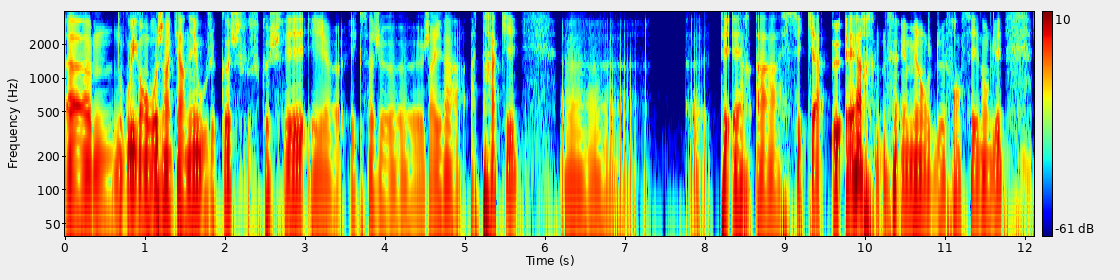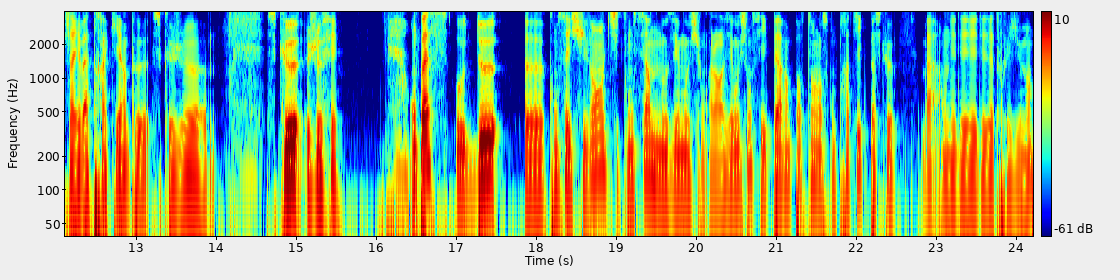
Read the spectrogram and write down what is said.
donc oui en gros j'ai un carnet où je coche ce que je fais et, et que ça j'arrive à, traquer T-R-A-C-K-E-R, un mélange de français et d'anglais. J'arrive à traquer un peu ce que je fais. On passe aux deux euh, conseils suivants qui concernent nos émotions. Alors les émotions c'est hyper important lorsqu'on pratique parce que bah, on est des, êtres humains,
